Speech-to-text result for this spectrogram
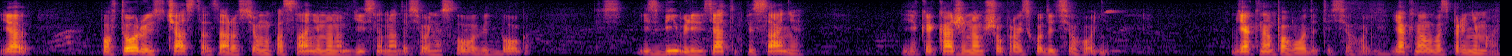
я повторююсь часто зараз в цьому посланні, але нам дійсно треба сьогодні слово від Бога. Із Біблії взяти Писання, яке каже нам, що відбувається сьогодні, як нам поводитись сьогодні, як нам восприймати,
